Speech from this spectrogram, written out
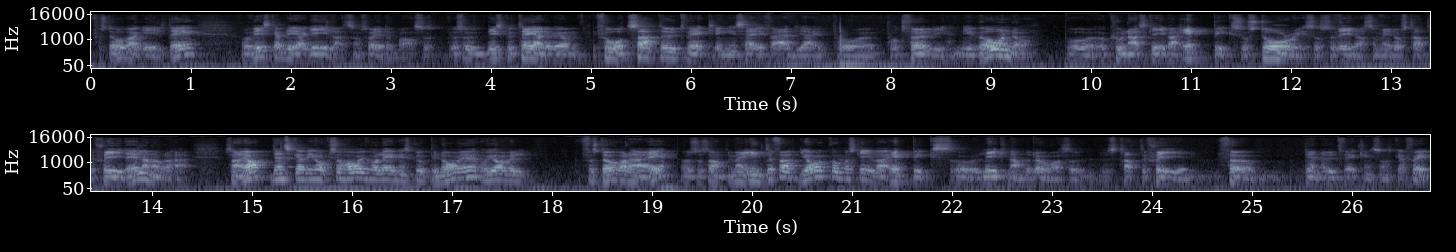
förstå vad agilt är. Och vi ska bli agila, som så är det bara. Så, och så diskuterade vi om fortsatt utveckling i Safe Agile på portföljnivån då. Och, och kunna skriva epics och stories och så vidare som är då strategidelen av det här. Så han, ja, den ska vi också ha i vår ledningsgrupp i Norge och jag vill förstå vad det här är. Och så sa han till mig, inte för att jag kommer skriva epics och liknande då, alltså strategier för den utveckling som ska ske.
